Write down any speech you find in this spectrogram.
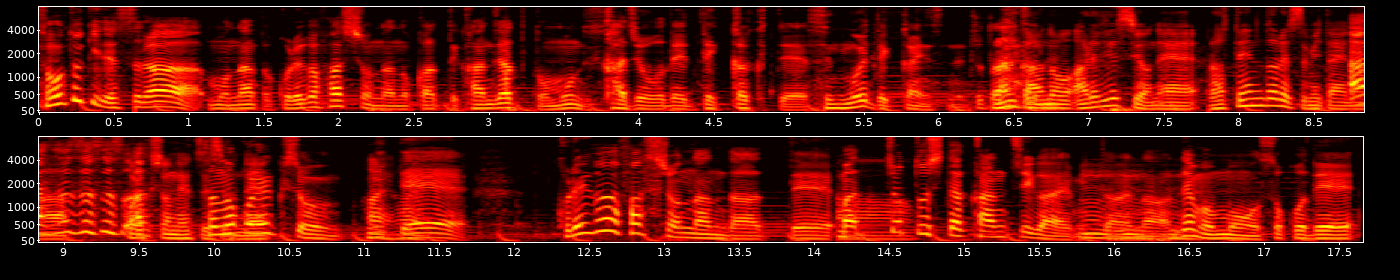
その時ですらもうなんかこれがファッションなのかって感じだったと思うんです。過剰ででっかくて。すんごいでっかいんですね。ちょっとなんかあのあれですよね。ラテンドレスみたいなコレクションのやつですよね。そのコレクション見て、はいはいこれがファッションなんだってまあちょっとした勘違いみたいな、でももうそこで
